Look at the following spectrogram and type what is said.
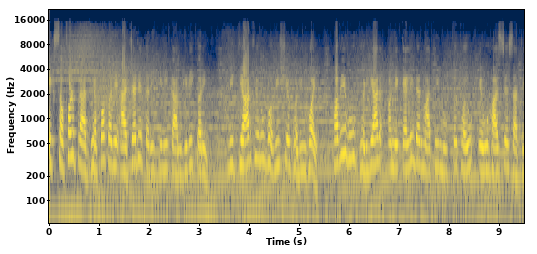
એક સફળ પ્રાધ્યાપક અને આચાર્ય તરીકેની કામગીરી કરી. વિદ્યાર્થીઓનું ભવિષ્ય ઘડ્યું હોય. હવે હું ઘડિયાળ અને કેલેન્ડરમાંથી મુક્ત થયું એવું હાસ્ય સાથે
